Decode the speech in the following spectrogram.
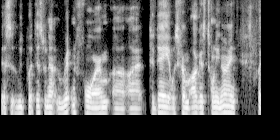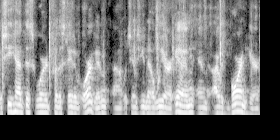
This is we put this one out in written form uh, today. It was from August 29, but she had this word for the state of Oregon, uh, which, as you know, we are in, and I was born here.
